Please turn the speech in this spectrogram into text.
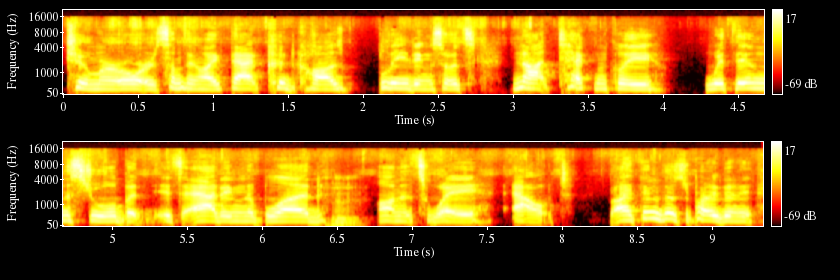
tumor or something like that could cause bleeding. So it's not technically within the stool, but it's adding the blood on its way out. I think those are probably going to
